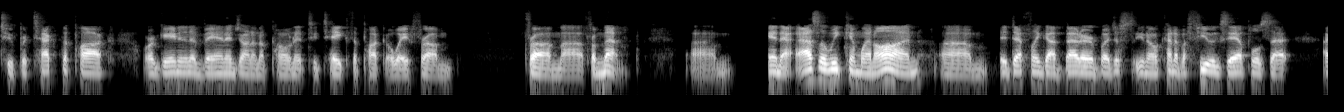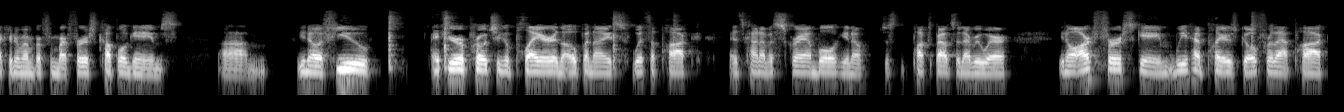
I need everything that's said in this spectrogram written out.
to protect the puck or gain an advantage on an opponent to take the puck away from from uh, from them. Um, and as the weekend went on, um, it definitely got better. But just you know, kind of a few examples that I can remember from our first couple games. Um, you know, if you if you're approaching a player in the open ice with a puck and it's kind of a scramble, you know, just pucks bouncing everywhere you know, our first game, we had players go for that puck,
